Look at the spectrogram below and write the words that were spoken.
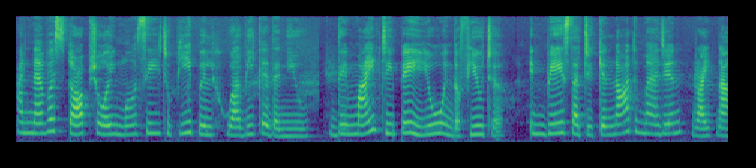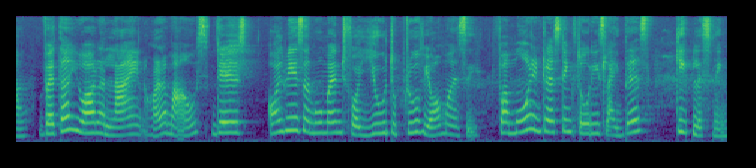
and never stop showing mercy to people who are weaker than you. They might repay you in the future in ways that you cannot imagine right now. Whether you are a lion or a mouse, there is always a moment for you to prove your mercy. For more interesting stories like this, keep listening.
